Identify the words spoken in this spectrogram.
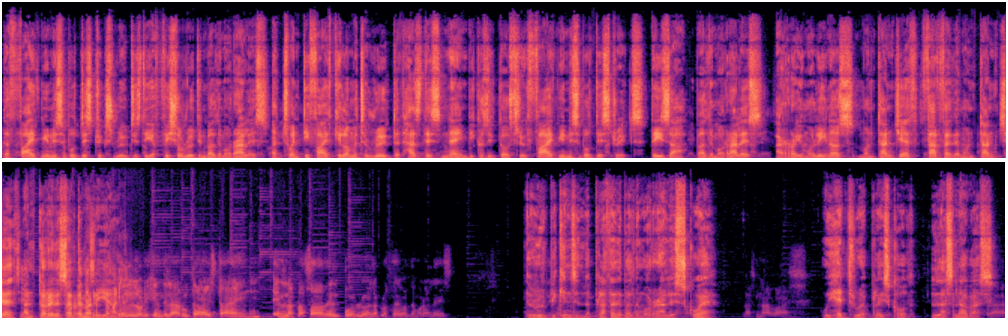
The five municipal districts route is the official route in Valdemorales, a 25 kilometer route that has this name because it goes through five municipal districts. These are Valdemorales, Arroyomolinos, Montánchez, Zarza de Montánchez, and Torre de Santa Torre de Santa María. María. El origen de la ruta está en, en la plaza del pueblo, en la plaza de Valdemorales, The route begins in the Plaza de Valdemorales Square. We head through a place called Las Navas, mucha vegetación,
